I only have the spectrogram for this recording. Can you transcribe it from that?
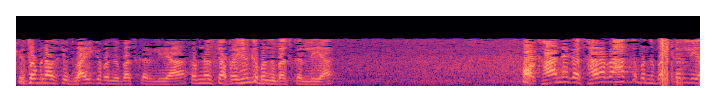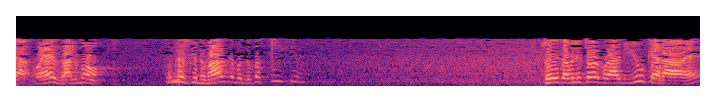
کہ تم نے اس کی دوائی کا بندوبست کر لیا، تم نے اس کے آپریشن کا بندوبست کر لیا اور کھانے کا سارا راحت کا بندوبست کر لیا۔ وہ ظالموں، تم نے اس کی نماز کا بندوبست نہیں کیا۔ تو یہ طبلی طور پر آدمی یوں کہہ رہا ہے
